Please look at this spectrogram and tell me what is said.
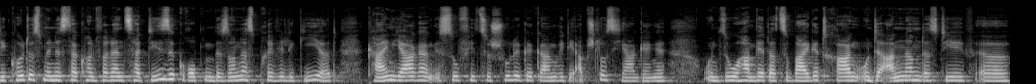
Die Kultusministerkonferenz hat diese Gruppen besonders privilegiert. Kein Jahrgang ist so viel zur Schule gegangen wie die Abschlussjahrgänge und so haben wir dazu beigetragen, unter anderem, dass die äh,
